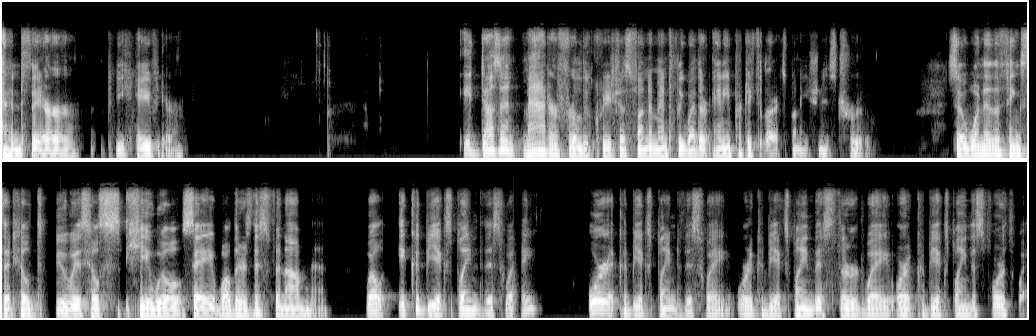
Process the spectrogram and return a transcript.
and their behavior it doesn't matter for Lucretius fundamentally whether any particular explanation is true. So one of the things that he'll do is he'll he will say, well, there's this phenomenon. Well, it could be explained this way, or it could be explained this way, or it could be explained this third way, or it could be explained this fourth way.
